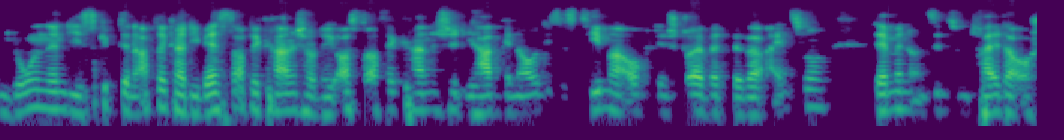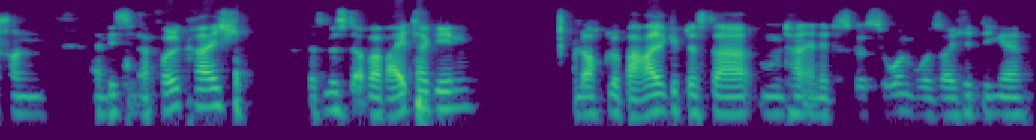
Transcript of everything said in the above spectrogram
Unionen, die es gibt in Afrika, die westafrikanische oder die ostafrikanische, die haben genau dieses Thema auch, den Steuerwettbewerb einzudämmen und sind zum Teil da auch schon ein bisschen erfolgreich. Das müsste aber weitergehen. Und auch global gibt es da momentan eine Diskussion, wo solche Dinge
